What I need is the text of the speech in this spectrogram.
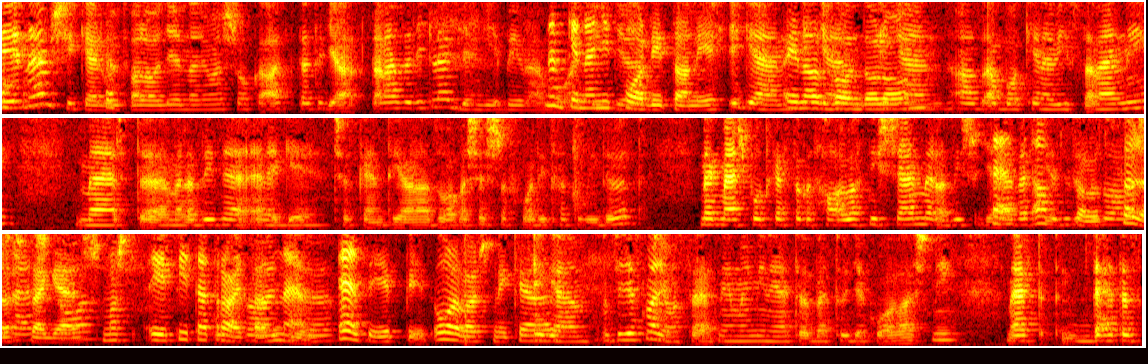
idén nem sikerült valahogy én nagyon sokat. Tehát ugye talán az egyik leggyengébb évem Nem kéne ennyit fordítani. Igen. Én azt igen, gondolom. Igen, az abból kéne visszavenni. mert, mert az így eléggé csökkenti az olvasásra fordítható időt. Meg más podcastokat hallgatni sem, mert az is ugye Tehát elveszi az az abszolút olvasástól. fölösleges. Most épített rajtad? Úgyhogy, Nem. Ez épít. Olvasni kell. Igen, úgyhogy ezt nagyon szeretném, hogy minél többet tudjak olvasni, mert de hát ez,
